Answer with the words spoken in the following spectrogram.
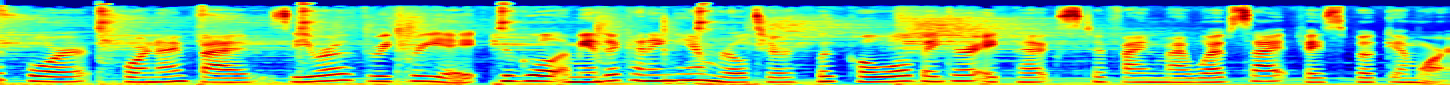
254 495 0338. Google Amanda Cunningham Realtor with Coldwell Banker Apex to find my website, Facebook, and more.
